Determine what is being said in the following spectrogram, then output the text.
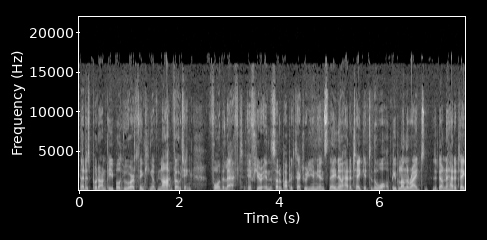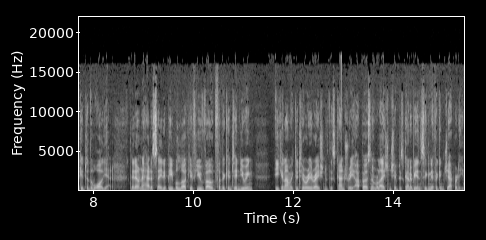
that is put on people who are thinking of not voting for the left. If you're in the sort of public sector unions, they know how to take it to the wall. People on the right, they don't know how to take it to the wall yet. They don't know how to say to people, look, if you vote for the continuing economic deterioration of this country, our personal relationship is going to be in significant jeopardy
